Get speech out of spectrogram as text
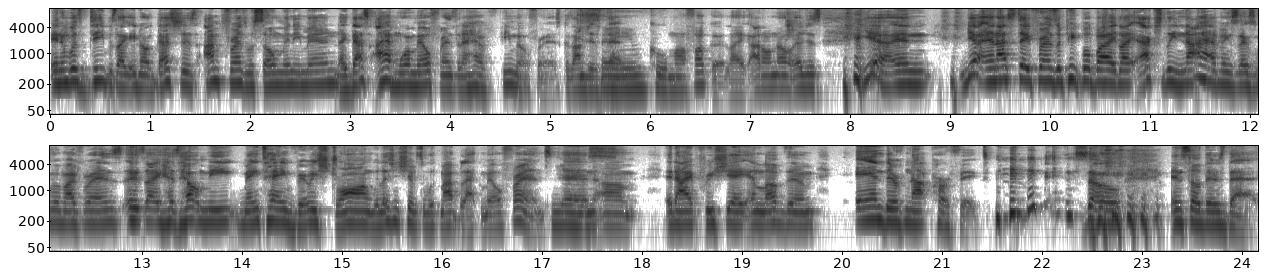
and it was deep. It's like you know, that's just I'm friends with so many men. Like that's I have more male friends than I have female friends because I'm just Same. that cool motherfucker. Like I don't know, I just yeah, and yeah, and I stay friends with people by like actually not having sex with my friends. It's like has helped me maintain very strong relationships with my black male friends, and um, and I appreciate and love them and they're not perfect. and so, and so there's that.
